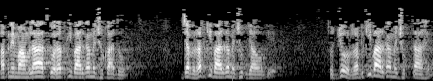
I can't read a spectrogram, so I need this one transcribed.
اپنے معاملات کو رب کی بارگاہ میں جھکا دو۔ جب رب کی بارگاہ میں جھک جاؤ گے، تو جو رب کی بارگاہ میں جھکتا ہے،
